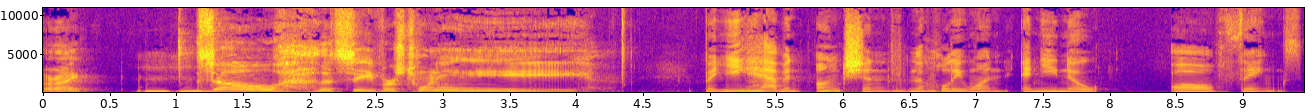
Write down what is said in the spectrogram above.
All right? So let's see, verse 20. But ye have an unction from the Holy One, and ye know all things.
